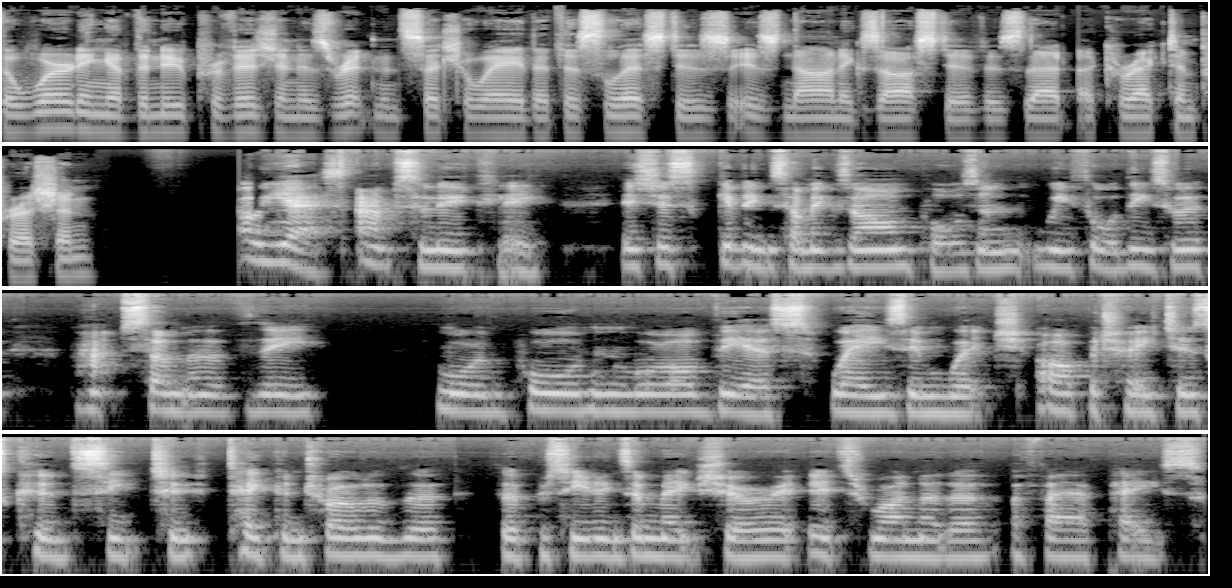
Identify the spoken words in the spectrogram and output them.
the wording of the new provision is written in such a way that this list is, is non exhaustive. Is that a correct impression? Oh, yes, absolutely. It's just giving some examples. And we thought these were perhaps some of the more important, more obvious ways in which arbitrators could seek to take control of the, the proceedings and make sure it's run at a, a fair pace.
